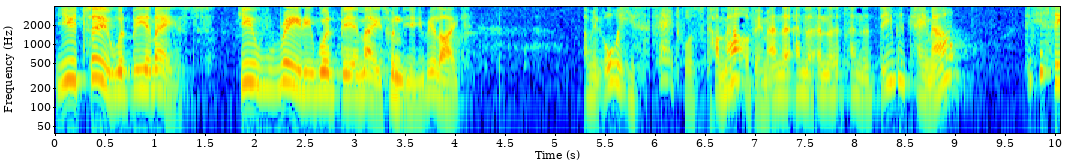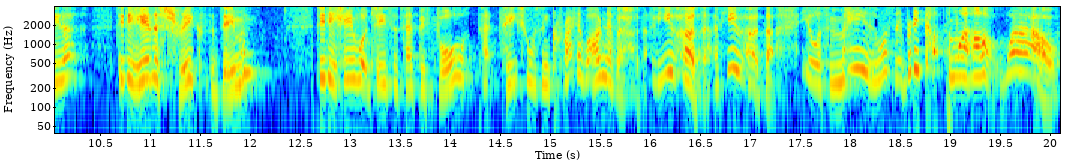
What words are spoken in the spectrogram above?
you too would be amazed. You really would be amazed, wouldn't you? You'd be like, I mean, all he said was come out of him, and the, and the, and the, and the demon came out. Did you see that? Did you hear the shriek of the demon? Did you hear what Jesus said before? That teaching was incredible. I've never heard that. Have you heard that? Have you heard that? It was amazing, wasn't it? It really cut to my heart. Wow.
